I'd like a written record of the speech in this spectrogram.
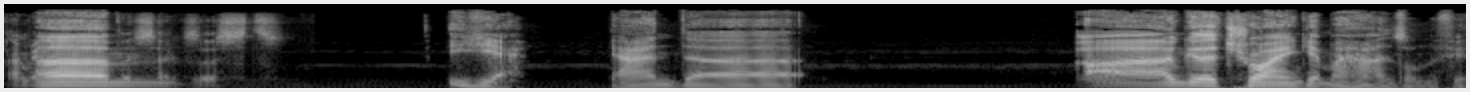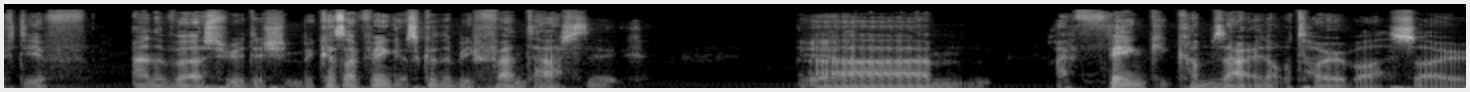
I mean, Um, this exists. Yeah. And uh I'm going to try and get my hands on the 50th anniversary edition because I think it's going to be fantastic. Yeah. Um I think it comes out in October, so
